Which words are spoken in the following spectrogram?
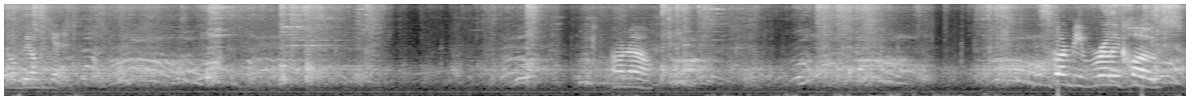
we'll be able to get it. Oh no. This is gonna be really close.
